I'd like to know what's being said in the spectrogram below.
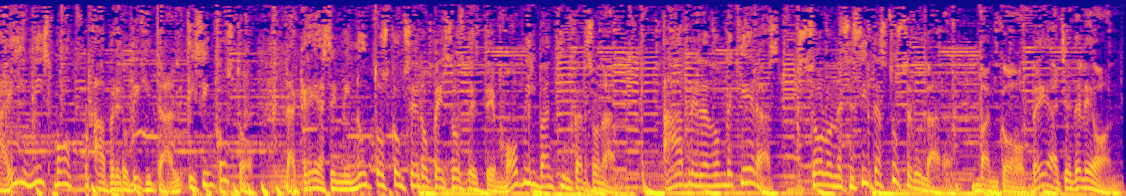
Ahí mismo, abre tu digital y sin costo. La creas en minutos con cero pesos desde Móvil Banking Personal. Ábrela donde quieras. Solo necesitas tu celular. Banco BH de León.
